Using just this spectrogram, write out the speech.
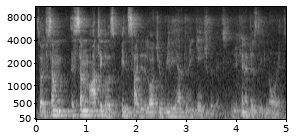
So if some if some article has been cited a lot, you really have to engage with it. You cannot just ignore it.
